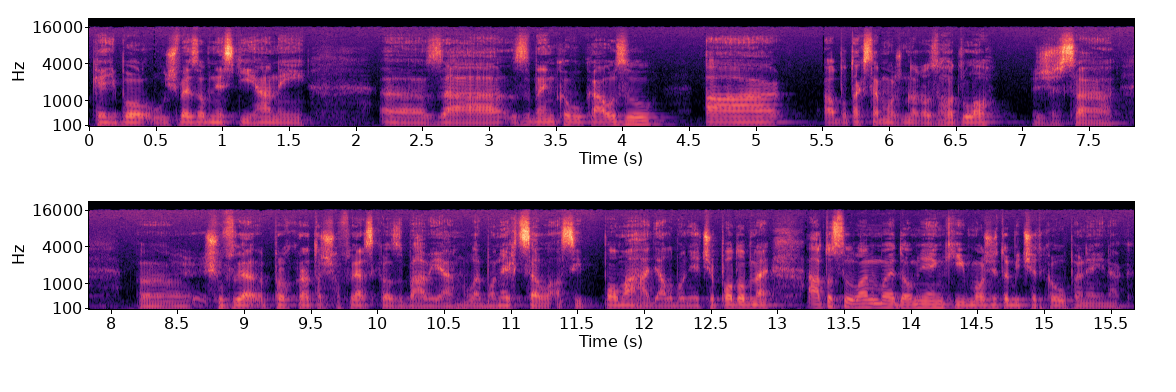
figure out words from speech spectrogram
keď bol už väzobne stíhaný e, za zmenkovú kauzu. A, alebo tak sa možno rozhodlo, že sa e, šuflia, prokurátor Šufliarského zbavia, lebo nechcel asi pomáhať alebo niečo podobné. A to sú len moje domnienky, môže to byť všetko úplne inak.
